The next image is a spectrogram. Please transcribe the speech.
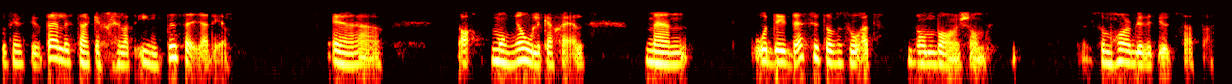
så finns det ju väldigt starka skäl att inte säga det. Eh, ja, många olika skäl. Men, och det är dessutom så att de barn som, som har blivit utsatta,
